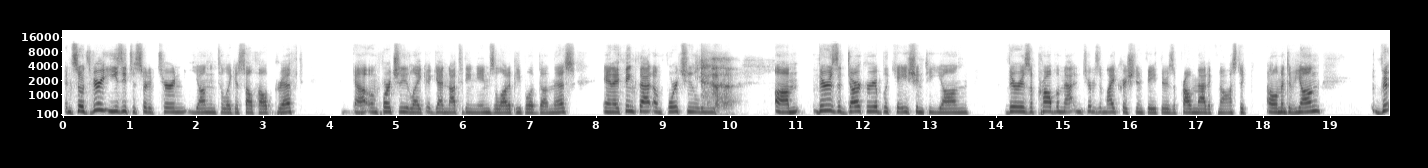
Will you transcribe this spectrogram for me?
And so it's very easy to sort of turn Jung into like a self help grift. Uh, unfortunately, like again, not to name names, a lot of people have done this. And I think that unfortunately, um, there is a darker implication to Jung. There is a problem in terms of my Christian faith. There's a problematic Gnostic element of Jung. There,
